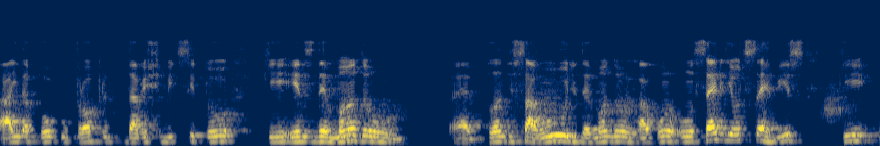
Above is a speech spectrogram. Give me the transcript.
ainda há pouco o próprio Davi Schmidt citou que eles demandam é, plano de saúde, demandam alguma, uma série de outros serviços que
